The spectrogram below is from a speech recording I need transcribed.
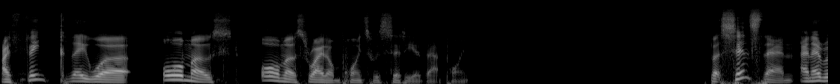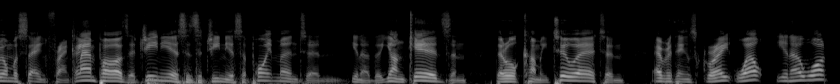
I think they were almost almost right on points with City at that point. But since then, and everyone was saying Frank Lampard's a genius, it's a genius appointment, and you know the young kids, and they're all coming to it, and everything's great. Well, you know what?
